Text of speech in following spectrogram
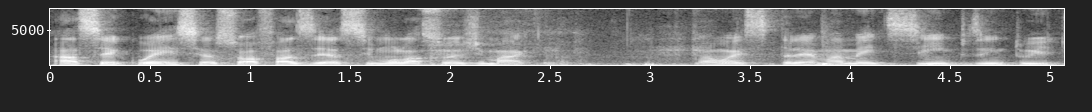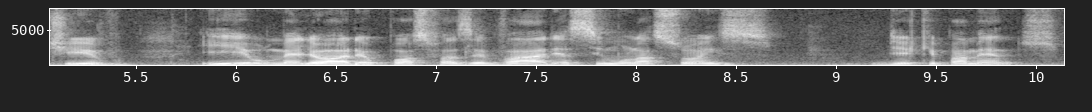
a sequência é só fazer as simulações de máquina. Então, é extremamente simples, intuitivo e o melhor, eu posso fazer várias simulações de equipamentos.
